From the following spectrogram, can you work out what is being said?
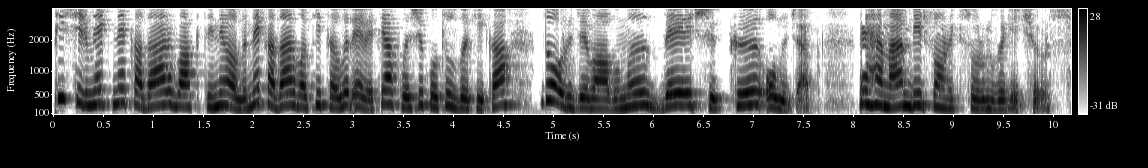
Pişirmek ne kadar vaktini alır? Ne kadar vakit alır? Evet yaklaşık 30 dakika. Doğru cevabımız D şıkkı olacak. Ve hemen bir sonraki sorumuza geçiyoruz.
